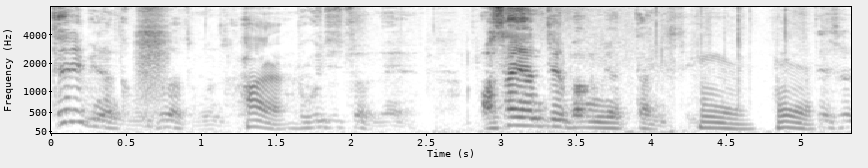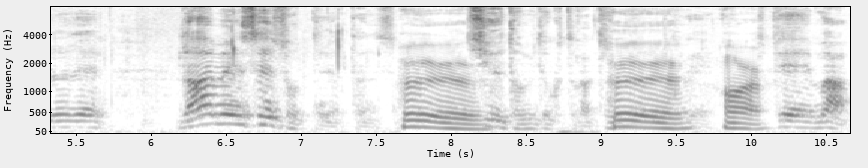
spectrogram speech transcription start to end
テレビなんかもそうだと思うんですけど、はい。僕実はね「朝やん」っていう番組やったんですよ、うんうん。でそれでラーメン戦争ってやったんですへよえ周富徳とか金徳とかで、はい。でまあ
